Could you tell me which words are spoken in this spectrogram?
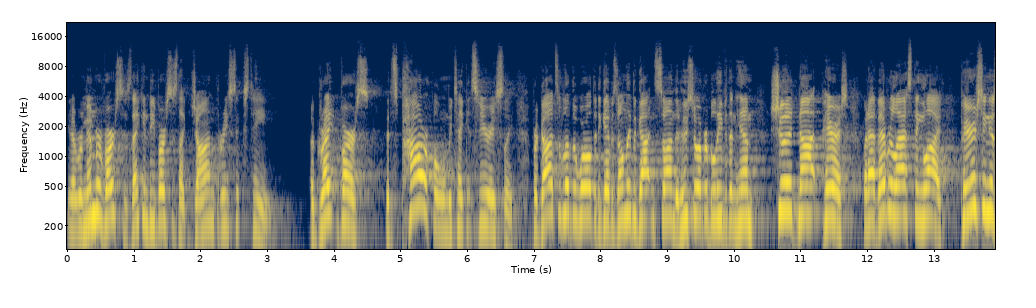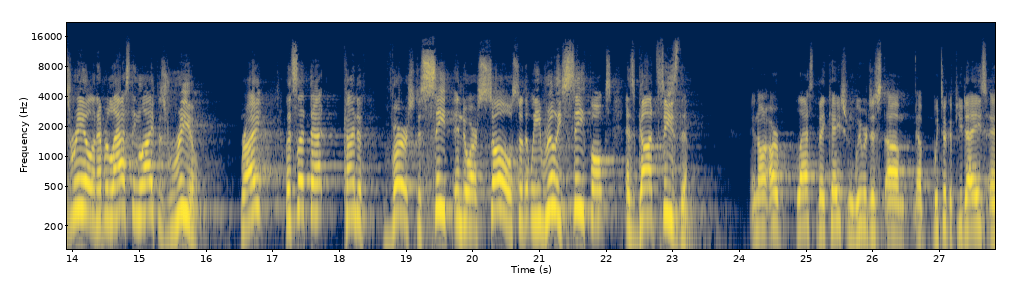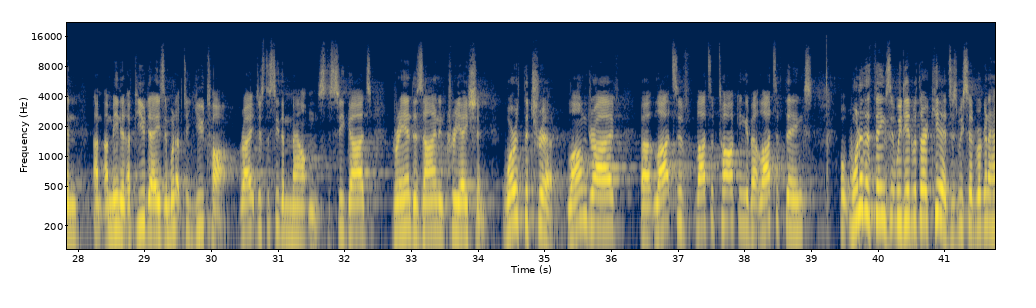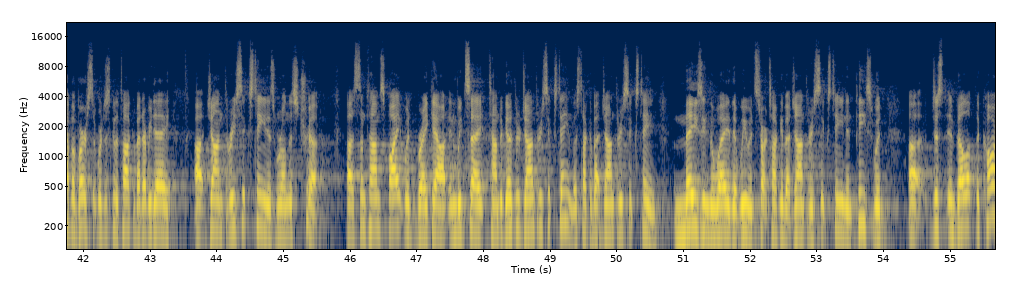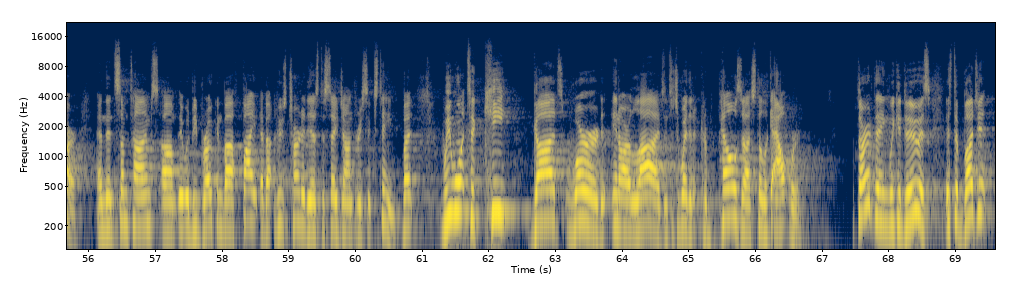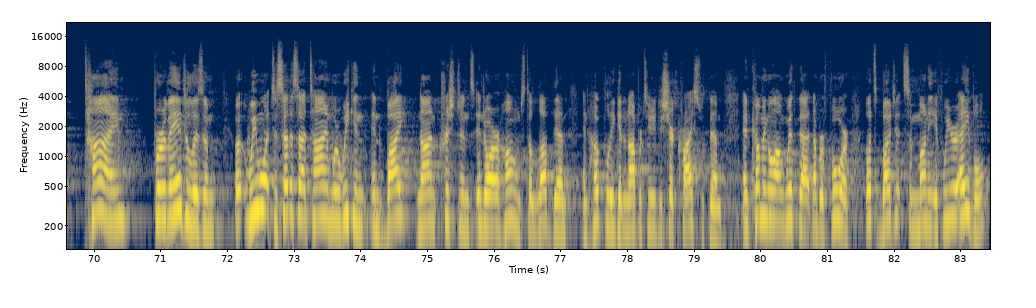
You know, remember verses. They can be verses like John 3:16. A great verse that's powerful when we take it seriously. For God so loved the world that he gave his only begotten son that whosoever believeth in him should not perish but have everlasting life. Perishing is real and everlasting life is real. Right? Let's let that kind of verse just seep into our souls so that we really see folks as God sees them. And on our last vacation, we were just, um, uh, we took a few days, and I mean it, a few days, and went up to Utah, right? Just to see the mountains, to see God's grand design and creation. Worth the trip. Long drive, uh, lots of, lots of talking about lots of things. one of the things that we did with our kids is we said we're going to have a verse that we're just going to talk about every day, uh, John 3.16, as we're on this trip. Uh, sometimes fight would break out and we'd say time to go through john 3.16 let's talk about john 3.16 amazing the way that we would start talking about john 3.16 and peace would uh, just envelop the car. And then sometimes um, it would be broken by a fight about whose turn it is to say john 3.16 but we want to keep god's word in our lives in such a way that it compels us to look outward. Third thing we can do is, is to budget time for evangelism, uh, we want to set aside time where we can invite non Christians into our homes to love them and hopefully get an opportunity to share Christ with them. And coming along with that, number four, let's budget some money. If we are able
